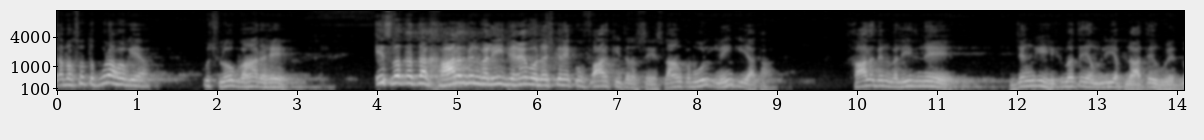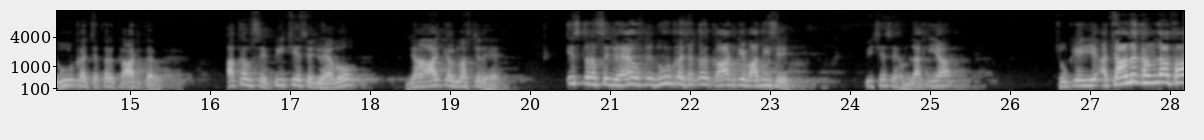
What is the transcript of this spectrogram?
का मकसद तो पूरा हो गया। कुछ लोग वहाँ रहे। इस वक्त तक खालिद बिन वलीद जो है, वो लश्कर कुफार की तरफ़ से इस्लाम कबूल नहीं किया था। खालिद बिन वलीद ने जंगी हमत अमली अपनाते हुए दूर का चक्कर काट कर अकब से पीछे से जो है वो, जहाँ आजकल मस्जिद है, इस तरफ़ से जो है उसने दूर का चक्कर काट के वादी से पीछे से हमला किया। चूँकि ये अचानक हमला था,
